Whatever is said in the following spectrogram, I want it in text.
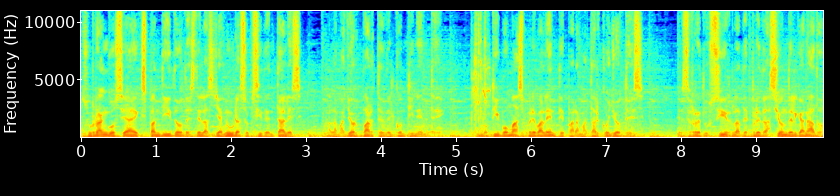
su rango se ha expandido desde las llanuras occidentales a la mayor parte del continente. El motivo más prevalente para matar coyotes es reducir la depredación del ganado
